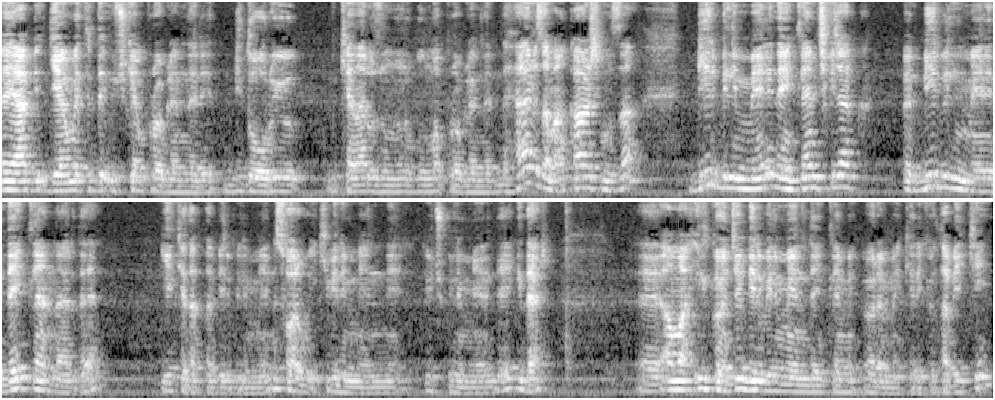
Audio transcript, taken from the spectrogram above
veya bir geometride üçgen problemleri, bir doğruyu, bir kenar uzunluğunu bulma problemlerinde her zaman karşımıza bir bilinmeyeni denklem çıkacak. Ve bir bilinmeyeni denklemlerde ilk etapta bir bilinmeyeni, sonra bu iki bilinmeyeni, üç bilinmeyeni diye gider. E, ama ilk önce bir bilinmeyenin denklemi öğrenmek gerekiyor tabii ki.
